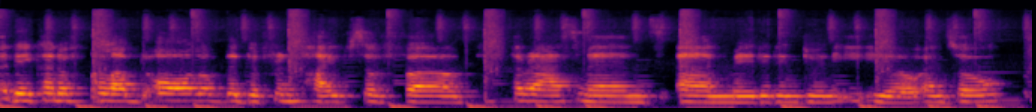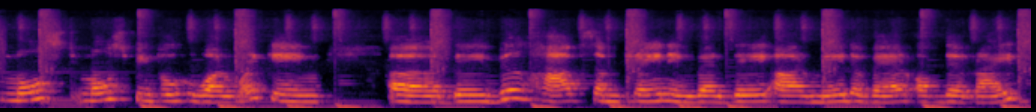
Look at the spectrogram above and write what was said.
they kind of clubbed all of the different types of uh, harassments and made it into an EEO. And so most most people who are working, uh, they will have some training where they are made aware of their rights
